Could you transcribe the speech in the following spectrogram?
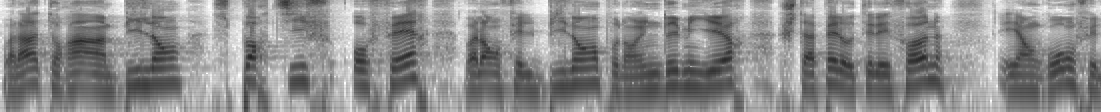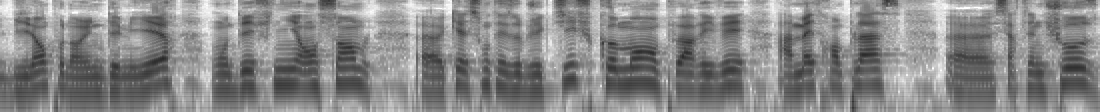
Voilà, tu auras un bilan sportif offert. Voilà, on fait le bilan pendant une demi-heure. Je t'appelle au téléphone et en gros, on fait le bilan pendant une demi-heure. On définit ensemble euh, quels sont tes objectifs, comment on peut arriver à mettre en place euh, certaines choses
